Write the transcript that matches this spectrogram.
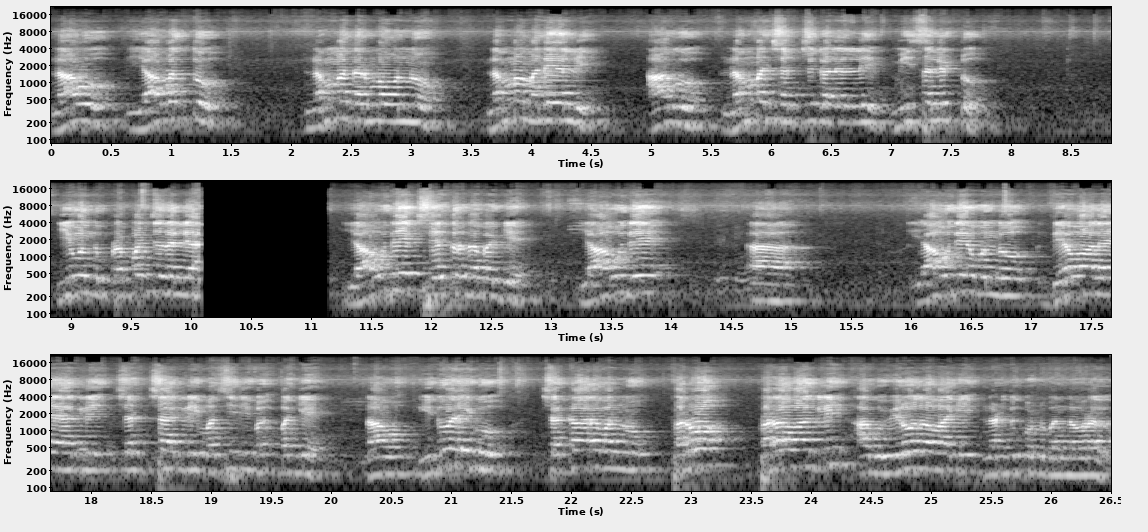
ನಾವು ಯಾವತ್ತು ನಮ್ಮ ಧರ್ಮವನ್ನು ನಮ್ಮ ಮನೆಯಲ್ಲಿ ಹಾಗೂ ನಮ್ಮ ಚರ್ಚ್ಗಳಲ್ಲಿ ಮೀಸಲಿಟ್ಟು ಈ ಒಂದು ಪ್ರಪಂಚದಲ್ಲಿ ಯಾವುದೇ ಕ್ಷೇತ್ರದ ಬಗ್ಗೆ ಯಾವುದೇ ಯಾವುದೇ ಒಂದು ದೇವಾಲಯ ಆಗಲಿ, ಚರ್ಚ್ ಆಗಲಿ, ಮಸೀದಿ ಬಗ್ಗೆ ನಾವು ಇದುವರೆಗೂ ಚಕಾರವನ್ನು ಪರೋ, ಪರವಾಗ್ಲಿ ಹಾಗೂ ವಿರೋಧವಾಗಿ ನಡೆದುಕೊಂಡು ಬಂದವರಲ್ಲ.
